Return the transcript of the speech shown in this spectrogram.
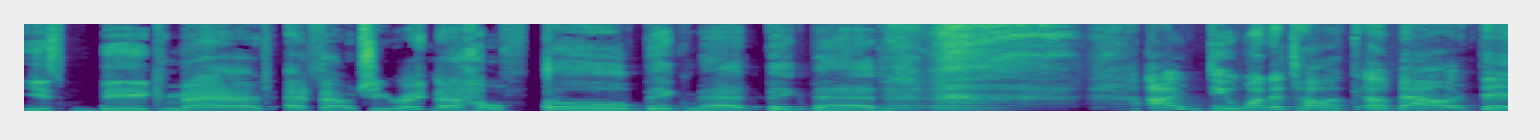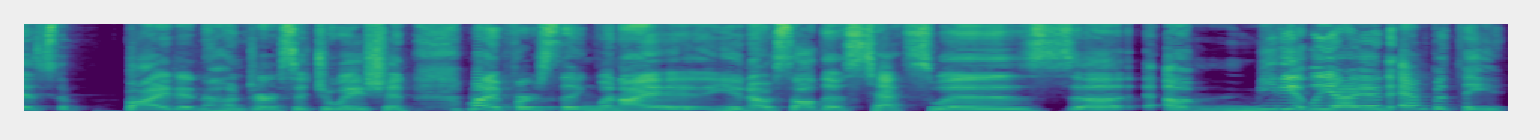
He is big mad at Fauci right now. Oh, big mad, big mad. I do want to talk about this Biden Hunter situation. My first thing when I, you know, saw those texts was uh, immediately I had empathy.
